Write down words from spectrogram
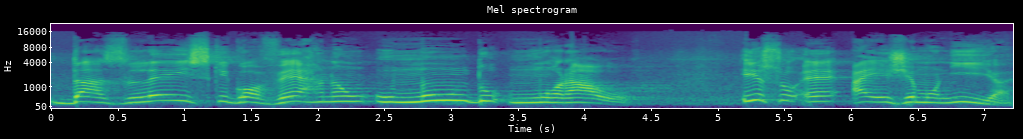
das leis que governam o mundo moral. Isso é a hegemonia.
